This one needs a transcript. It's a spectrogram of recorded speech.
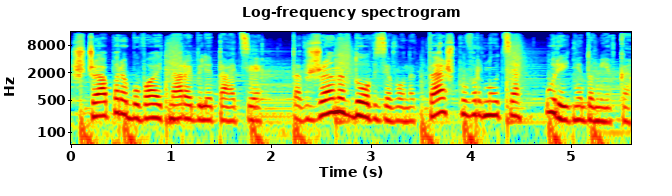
ще перебувають на реабілітації. Та вже невдовзі вони теж повернуться у рідні домівки.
